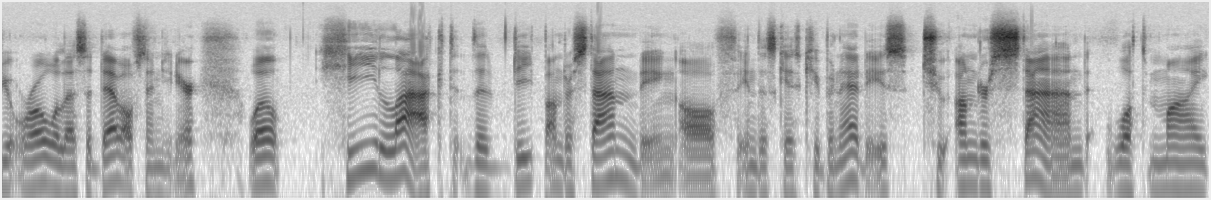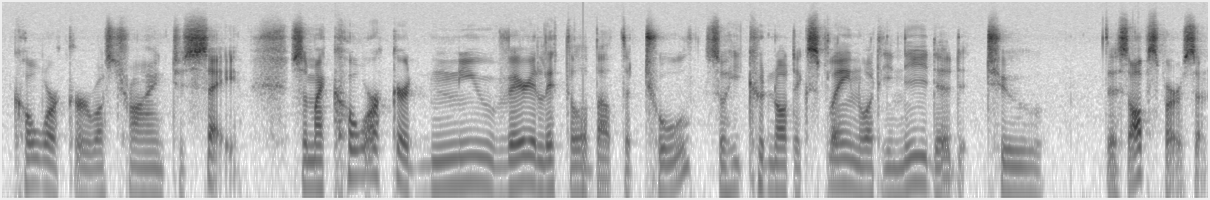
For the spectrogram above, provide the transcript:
role as a DevOps engineer, well, he lacked the deep understanding of, in this case, Kubernetes to understand what my coworker was trying to say. So my coworker knew very little about the tool, so he could not explain what he needed to this ops person.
